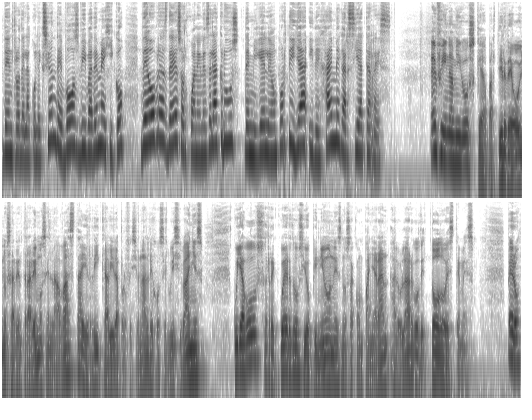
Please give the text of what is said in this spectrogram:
dentro de la colección de Voz Viva de México, de obras de Sor Juan Inés de la Cruz, de Miguel León Portilla y de Jaime García Terrés. En fin, amigos, que a partir de hoy nos adentraremos en la vasta y rica vida profesional de José Luis Ibáñez, cuya voz, recuerdos y opiniones nos acompañarán a lo largo de todo este mes. Pero,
